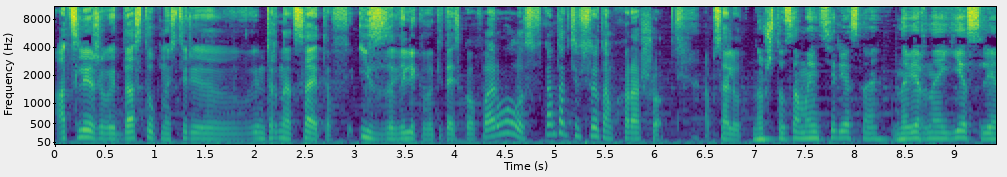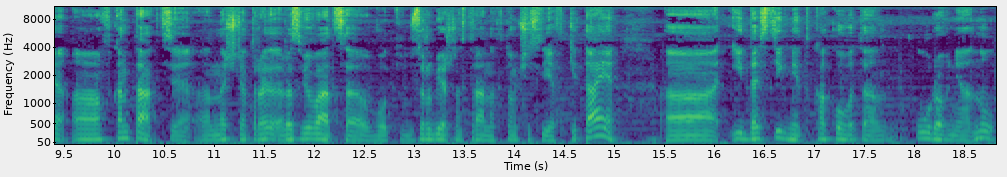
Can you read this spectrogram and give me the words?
отслеживает доступность интернет-сайтов из-за великого китайского фаервола. С ВКонтакте все там хорошо. Абсолютно. Но что самое интересное, наверное, если э, ВКонтакте э, начнет ра- развиваться вот в зарубежных странах, в том числе в Китае, э, и достигнет какого-то уровня, ну,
